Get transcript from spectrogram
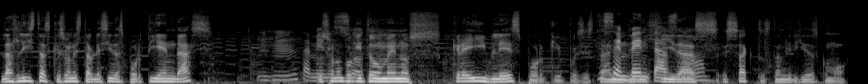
Las listas que son establecidas por tiendas, también pues son un poquito menos creíbles porque pues están ventas, dirigidas, exacto, están dirigidas como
